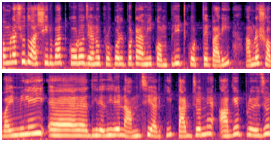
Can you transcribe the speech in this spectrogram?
তোমরা শুধু আশীর্বাদ করো যেন প্রকল্পটা আমি কমপ্লিট করতে পারি। আমরা সবাই মিলেই ধীরে ধীরে নামছি আর কি। তার জন্যে আগে প্রয়োজন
